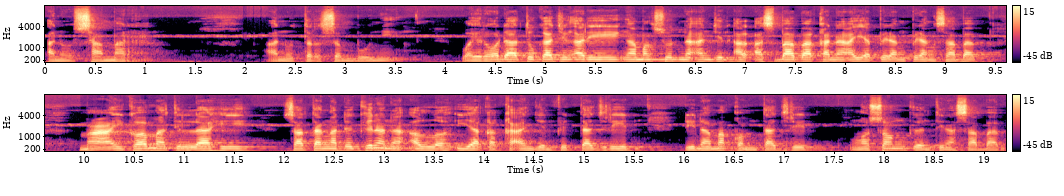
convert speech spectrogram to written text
anu samar anu tersembunyi. Wa iroda tuka jeung ari ngamaksudna anjin al asbaba kana aya pirang-pirang sabab ma'a iqamatillahi sarta ngadegenana Allah iya ka anjeun fit tajrid dina maqam tajrid ngosongkeun tina sabab.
